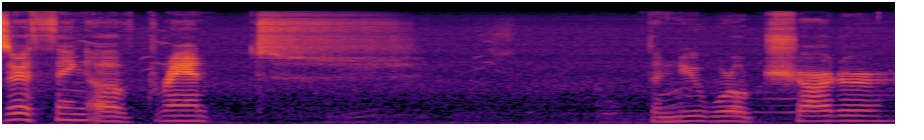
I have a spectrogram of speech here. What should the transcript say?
Is there a thing of grant the New World Charter?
